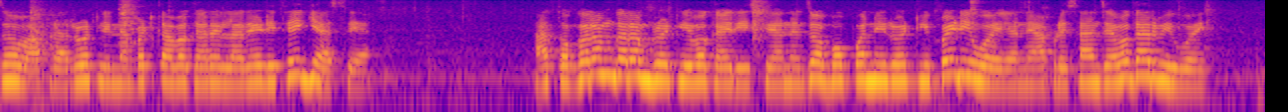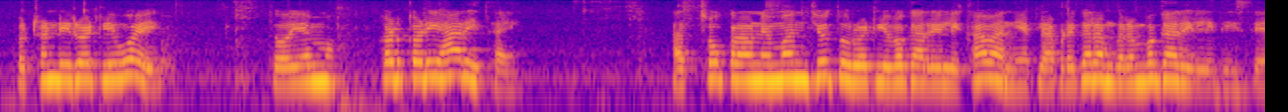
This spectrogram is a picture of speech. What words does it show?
જો આપણા રોટલીના બટકા વઘારેલા રેડી થઈ ગયા છે. આ તો ગરમ ગરમ રોટલી વઘારી છે અને જો બપોરની રોટલી પડી હોય અને આપણે સાંજે વઘારવી હોય, તો ઠંડી રોટલી હોય, તો એમ કડકડી સારી થાય. આ છોકરાઓને મન થયું હતું રોટલી વઘારેલી ખાવાની, એટલે આપણે ગરમ ગરમ વઘારી લીધી છે.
